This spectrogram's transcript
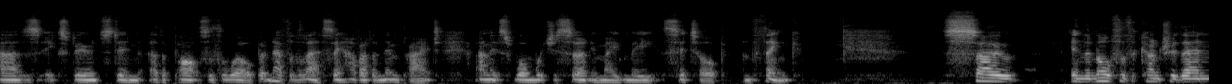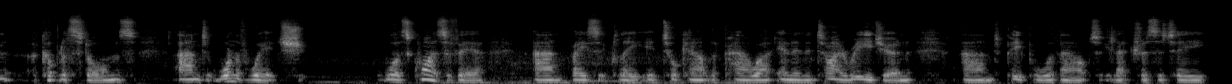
as experienced in other parts of the world but nevertheless they have had an impact and it's one which has certainly made me sit up and think so in the north of the country then a couple of storms and one of which was quite severe and basically it took out the power in an entire region and people without electricity,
